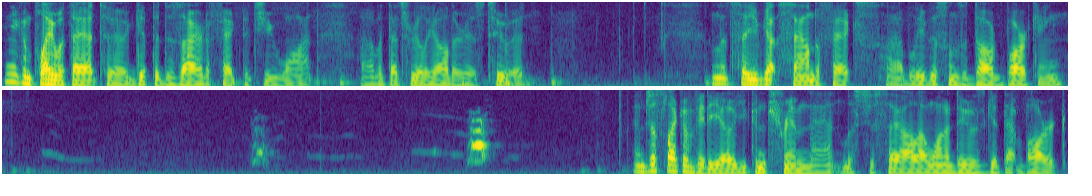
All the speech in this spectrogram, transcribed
And you can play with that to get the desired effect that you want, uh, but that's really all there is to it. And let's say you've got sound effects. I believe this one's a dog barking. And just like a video, you can trim that. Let's just say all I want to do is get that bark.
